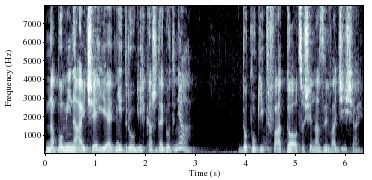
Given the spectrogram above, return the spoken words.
Napominajcie jedni drugich każdego dnia, dopóki trwa to, co się nazywa dzisiaj,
